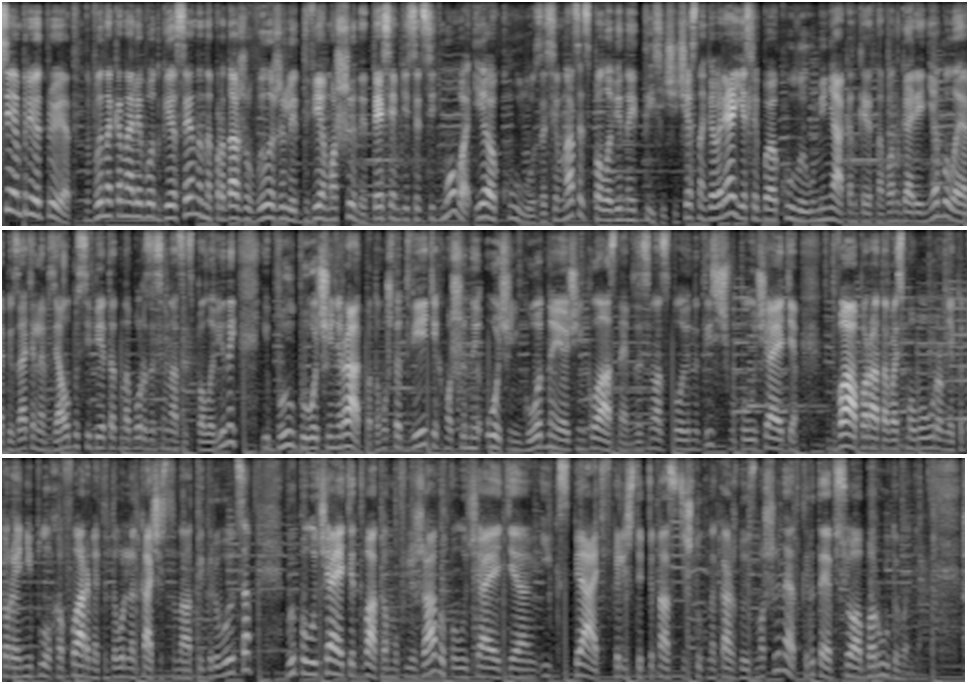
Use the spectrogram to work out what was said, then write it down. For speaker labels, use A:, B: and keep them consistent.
A: Всем привет-привет! Вы на канале Вот ГСН и на продажу выложили две машины, Т-77 и Акулу за 17,5 тысяч. И честно говоря, если бы Акулы у меня конкретно в ангаре не было, я обязательно взял бы себе этот набор за 17,5 и был бы очень рад, потому что две этих машины очень годные и очень классные. За 17,5 тысяч вы получаете два аппарата 8 уровня, которые неплохо фармят и довольно качественно отыгрываются. Вы получаете два камуфляжа, вы получаете X5 в количестве 15 штук на каждую из машин и открытое все оборудование.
